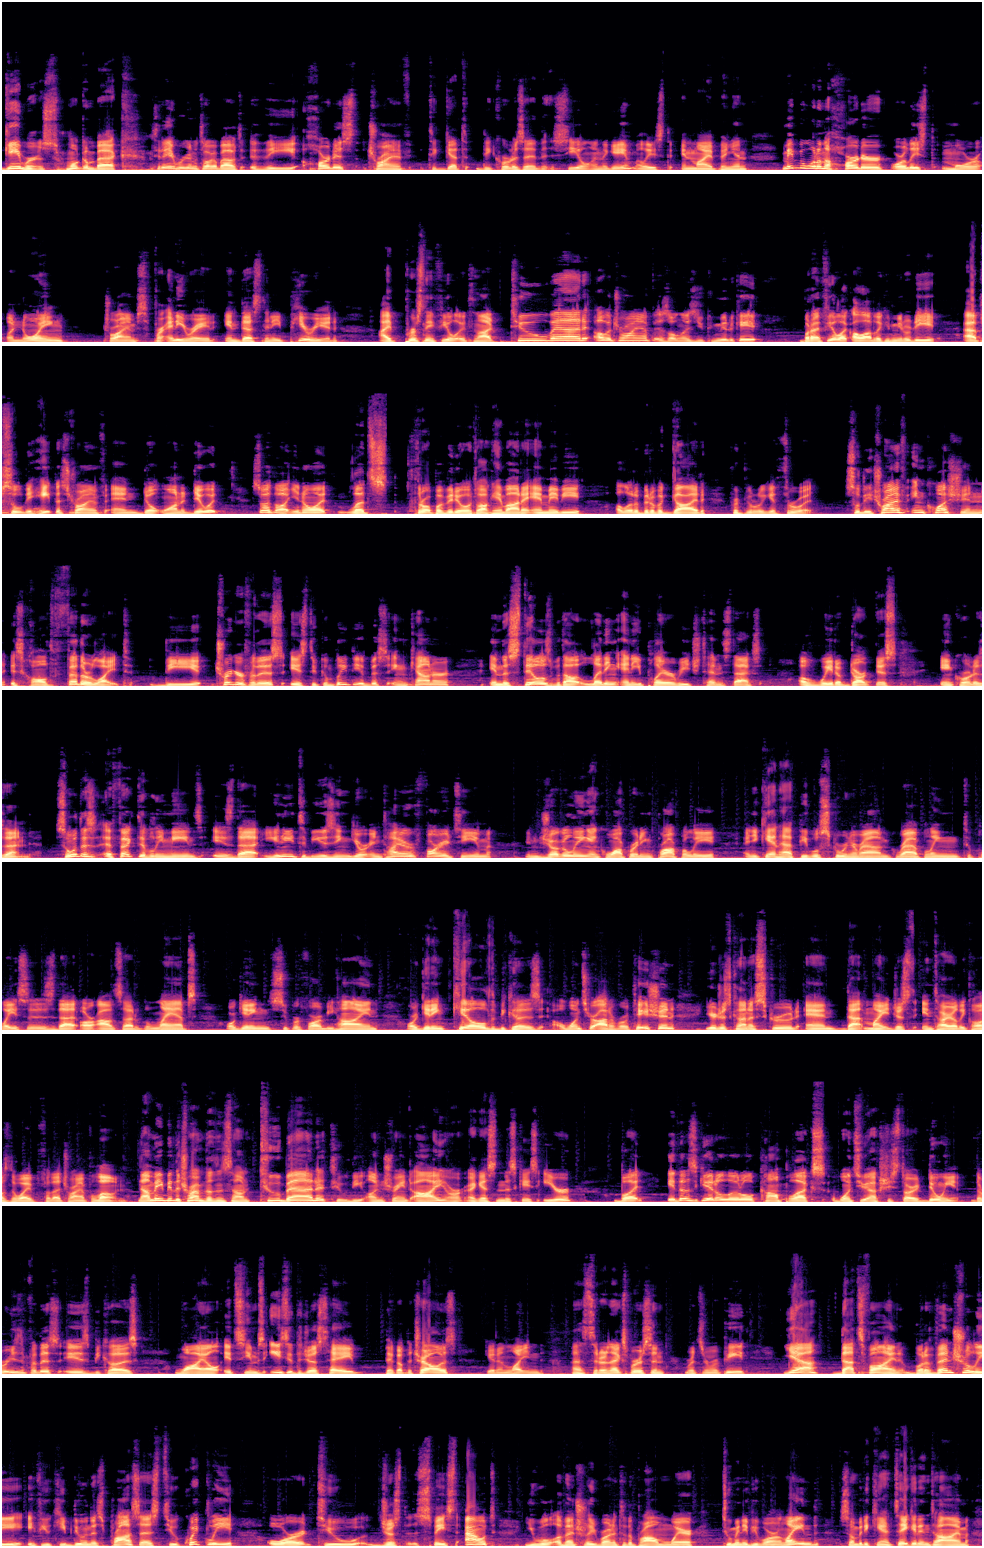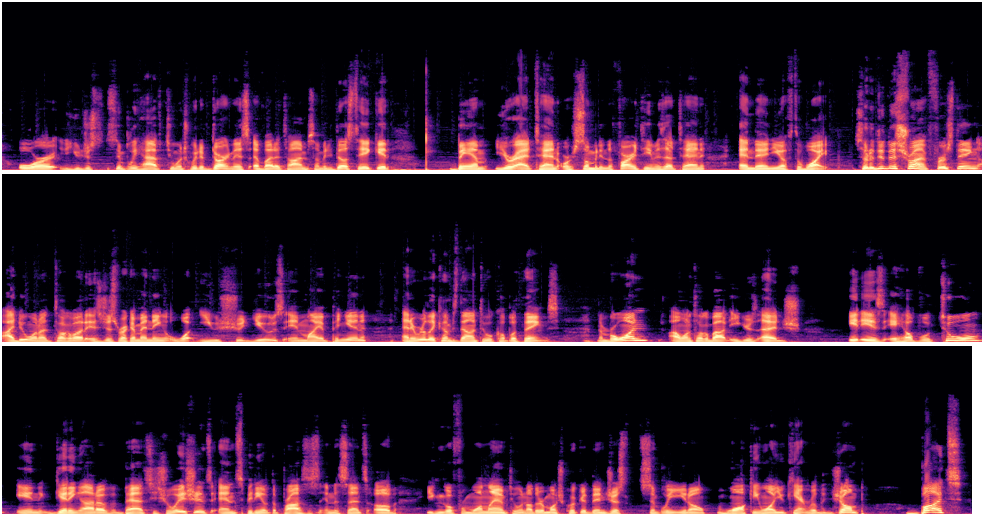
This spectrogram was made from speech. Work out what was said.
Gamers, welcome back. Today we're going to talk about the hardest triumph to get the Crota's End seal in the game, at least in my opinion. Maybe one of the harder, or at least more annoying triumphs for any raid in Destiny, period. I personally feel it's not too bad of a triumph as long as you communicate, but I feel like a lot of the community absolutely hate this triumph and don't want to do it. So I thought, you know what, let's throw up a video talking about it and maybe a little bit of a guide for people to get through it. So the triumph in question is called Featherlight. The trigger for this is to complete the Abyss encounter in the stills without letting any player reach 10 stacks of Weight of Darkness in Crota's End. So what this effectively means is that you need to be using your entire fire team in juggling and cooperating properly, and you can't have people screwing around, grappling to places that are outside of the lamps, or getting super far behind, or getting killed, because once you're out of rotation, you're just kind of screwed, and that might just entirely cause the wipe for that Triumph alone. Now, maybe the Triumph doesn't sound too bad to the untrained eye, or I guess in this case, ear, but it does get a little complex once you actually start doing it. The reason for this is because while it seems easy to just, hey, pick up the chalice, get enlightened, pass it to the next person, rinse and repeat, yeah, that's fine, but eventually, if you keep doing this process too quickly or to just spaced out, you will eventually run into the problem where too many people are enlightened, somebody can't take it in time, or you just simply have too much weight of darkness, and by the time somebody does take it, bam, you're at 10, or somebody in the fire team is at 10, and then you have to wipe. So to do this triumph, first thing I do want to talk about is just recommending what you should use, in my opinion, and it really comes down to a couple of things. Number one, I want to talk about Eager's Edge. It is a helpful tool in getting out of bad situations and speeding up the process in the sense of you can go from one lamp to another much quicker than just simply, you know, walking while you can't really jump. But,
